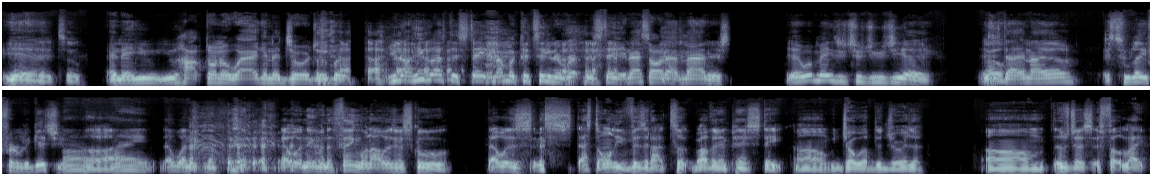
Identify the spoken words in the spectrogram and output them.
Yeah, I did too. and then you you hopped on a wagon to Georgia, but you know he left the state, and I'm gonna continue to rep the state, and that's all that matters. Yeah, what made you choose UGA? Is Oh. it that NIL? It's too late for them to get you. No, I ain't. That wasn't even a, that wasn't even a thing when I was in school. That was that's the only visit I took, but other than Penn State. Um, we drove up to Georgia. Um, it was just it felt like,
